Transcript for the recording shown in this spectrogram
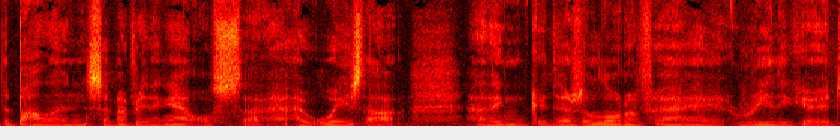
the balance of everything else uh, outweighs that. I think there's a lot of uh, really good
